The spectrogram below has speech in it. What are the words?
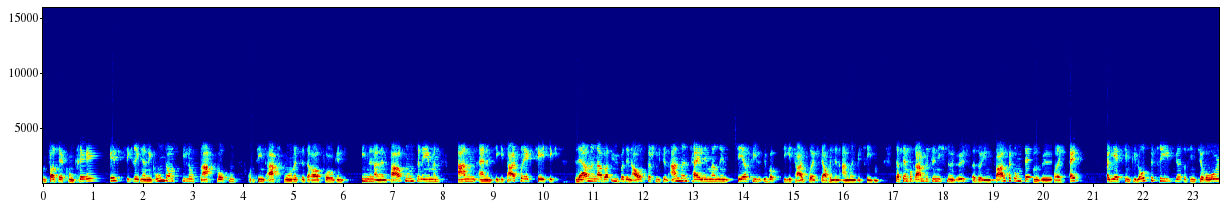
und zwar sehr konkret. Sie kriegen eine Grundausbildung von acht Wochen und sind acht Monate darauf folgend in einem Partnerunternehmen an einem Digitalprojekt tätig, lernen aber über den Austausch mit den anderen Teilnehmern sehr viel über Digitalprojekte auch in den anderen Betrieben. Das ist ein Programm, das wir nicht nur in Österreich, also in Vorarlberg umsetzen, sondern österreichweit, weil jetzt im Pilotbetrieb wird das in Tirol,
